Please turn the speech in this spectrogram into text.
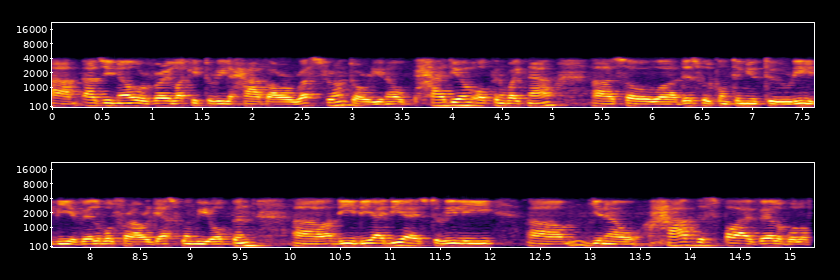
Um, as you know, we're very lucky to really have our restaurant or, you know, patio open right now. Uh, so uh, this will continue to really be available for our guests when we open. the, the idea is to really um, you know, have the spa available, of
